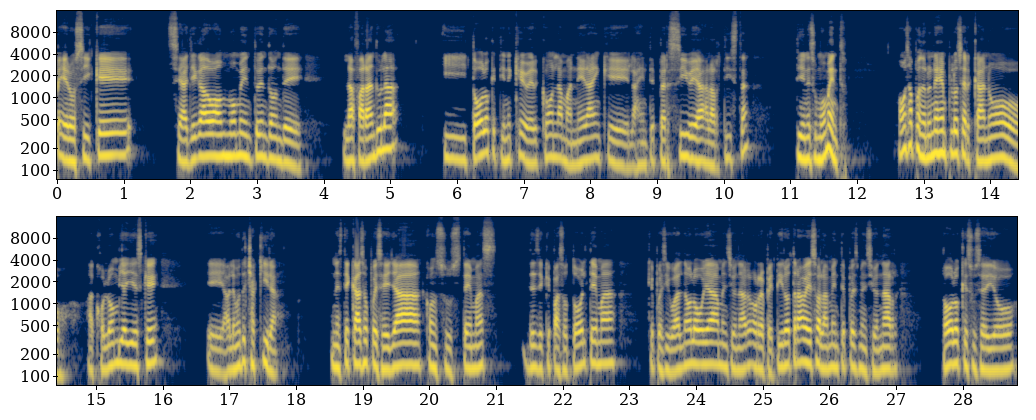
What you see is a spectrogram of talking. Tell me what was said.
pero sí que se ha llegado a un momento en donde la farándula y todo lo que tiene que ver con la manera en que la gente percibe al artista tiene su momento. Vamos a poner un ejemplo cercano a Colombia y es que eh, hablemos de Shakira. En este caso, pues ella con sus temas, desde que pasó todo el tema, que pues igual no lo voy a mencionar o repetir otra vez, solamente pues mencionar todo lo que sucedió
